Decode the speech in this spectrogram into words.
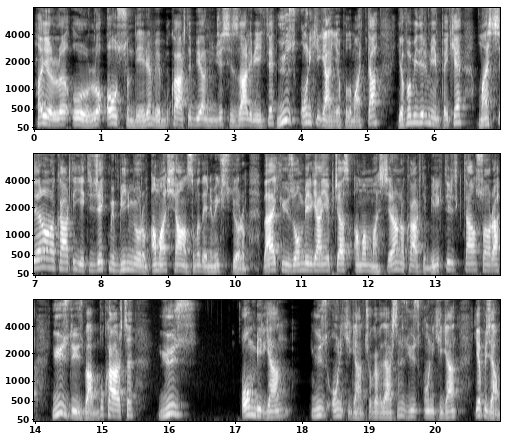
hayırlı uğurlu olsun diyelim ve bu kartı bir an önce sizlerle birlikte 112 gen yapalım hatta. Yapabilir miyim peki? Mascherano kartı yetecek mi bilmiyorum ama şansımı denemek istiyorum. Belki 111 gen yapacağız ama Mascherano kartı biriktirdikten sonra %100 ben bu kartı 111 gen 112 gen çok affedersiniz 112 gen yapacağım.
